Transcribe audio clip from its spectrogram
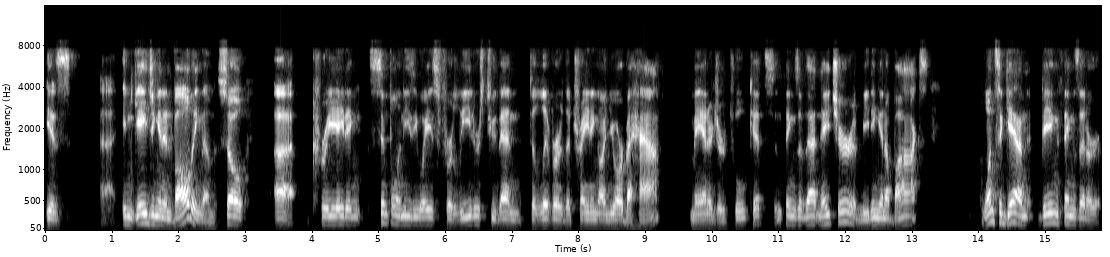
is uh, engaging and involving them. So uh, creating simple and easy ways for leaders to then deliver the training on your behalf, manager toolkits and things of that nature, a meeting in a box. Once again, being things that are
